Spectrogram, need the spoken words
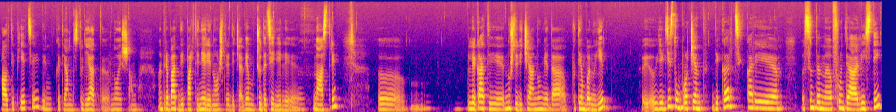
alte piețe, din câte am studiat noi și am întrebat de partenerii noștri, deci avem ciudățenile noastre, uh, legate, nu știu de ce anume, dar putem bănui. Există un procent de cărți care sunt în fruntea listei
